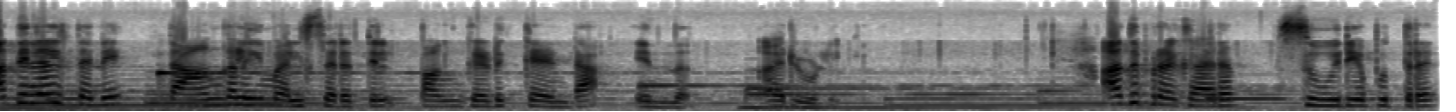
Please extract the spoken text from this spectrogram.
അതിനാൽ തന്നെ താങ്കൾ ഈ മത്സരത്തിൽ പങ്കെടുക്കേണ്ട എന്ന് അരുളി. അത് പ്രകാരം സൂര്യപുത്രൻ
